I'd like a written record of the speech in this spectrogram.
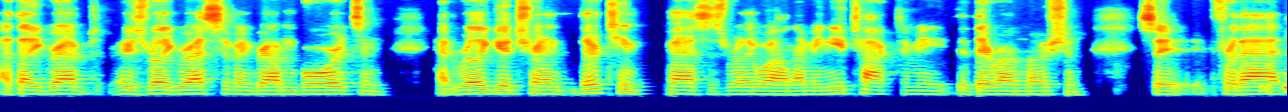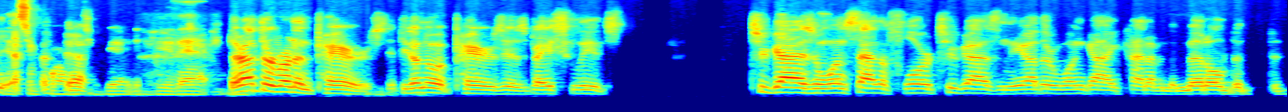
I thought he grabbed, he was really aggressive and grabbing boards and had really good trend. Their team passes really well. And I mean, you talked to me that they run motion. So for that, it's important yeah. to be able to do that. They're out there running pairs. If you don't know what pairs is, basically it's two guys on one side of the floor, two guys on the other, one guy kind of in the middle. The, the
